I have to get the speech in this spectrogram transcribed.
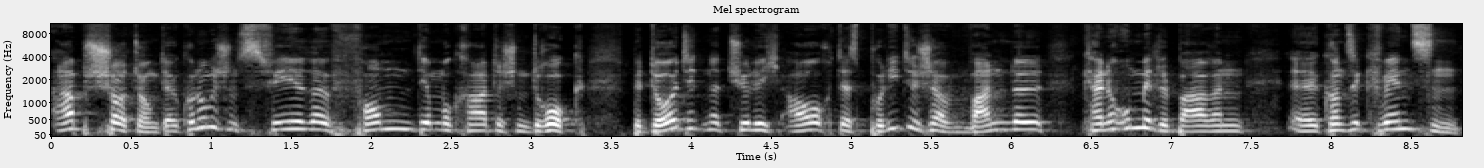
Abschottung der ökonomischen Sphäre vom demokratischen Druck bedeutet natürlich auch, dass politischer Wandel keine unmittelbaren äh, Konsequenzen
